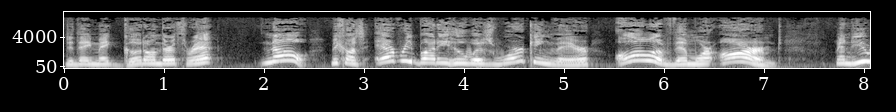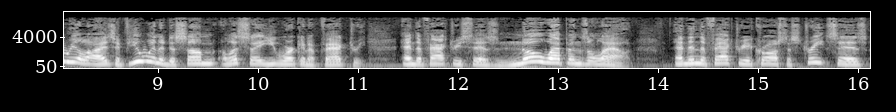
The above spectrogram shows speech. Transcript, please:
did they make good on their threat? No, because everybody who was working there, all of them were armed. And you realize if you went into some, let's say you work in a factory, and the factory says no weapons allowed, and then the factory across the street says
